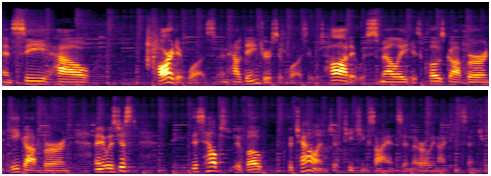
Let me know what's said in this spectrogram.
and see how hard it was and how dangerous it was. It was hot, it was smelly, his clothes got burned, he got burned, and it was just, this helps evoke the challenge of teaching science in the early 19th century.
